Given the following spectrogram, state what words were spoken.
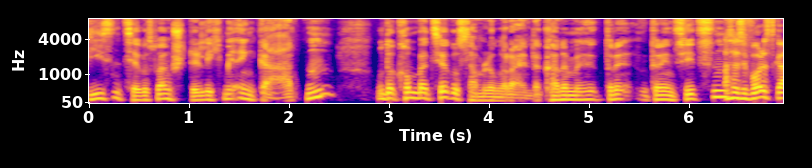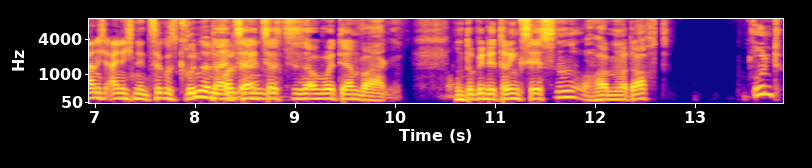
diesen Zirkuswagen stelle ich mir in den Garten und da kommt meine Zirkussammlung rein. Da kann mir drin, drin sitzen. Das heißt, du wolltest gar nicht eigentlich einen Zirkus gründen, du Nein, wolltest zuerst eigentlich... zuerst das wollte ich einen Wagen. Und da bin ich drin gesessen und habe mir gedacht, und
